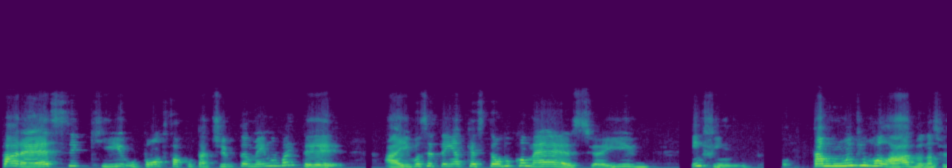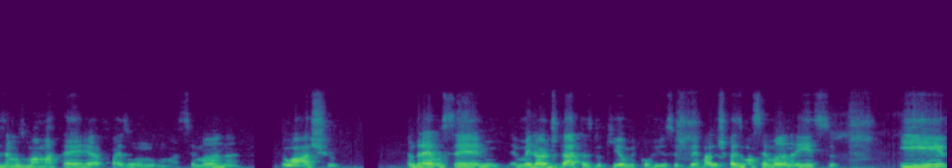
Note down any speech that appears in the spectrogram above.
parece que o ponto facultativo também não vai ter. Aí você tem a questão do comércio, aí, enfim, tá muito enrolado. Nós fizemos uma matéria faz um, uma semana eu acho. André, você é melhor de datas do que eu, me corrija se eu estiver errado, acho que faz uma semana isso. E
